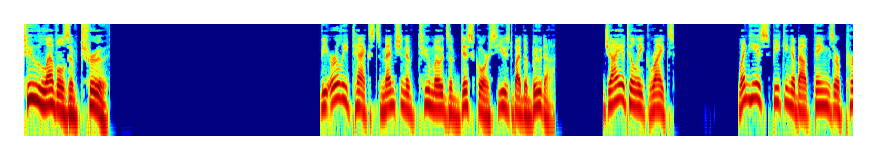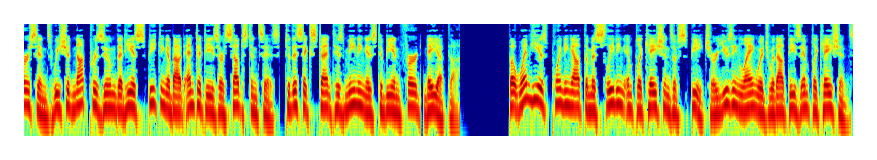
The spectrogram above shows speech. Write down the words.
Two levels of truth. The early texts mention of two modes of discourse used by the Buddha. Jayatilleke writes, when he is speaking about things or persons we should not presume that he is speaking about entities or substances, to this extent his meaning is to be inferred but when he is pointing out the misleading implications of speech or using language without these implications,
